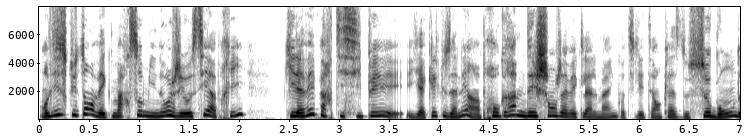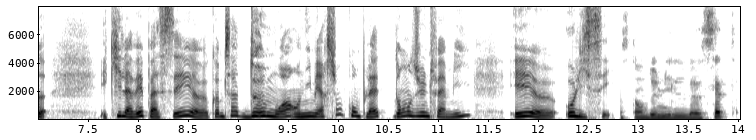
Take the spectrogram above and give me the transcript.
En discutant avec Marceau Minot, j'ai aussi appris qu'il avait participé il y a quelques années à un programme d'échange avec l'Allemagne quand il était en classe de seconde et qu'il avait passé euh, comme ça deux mois en immersion complète dans une famille et euh, au lycée. C'était en 2007,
